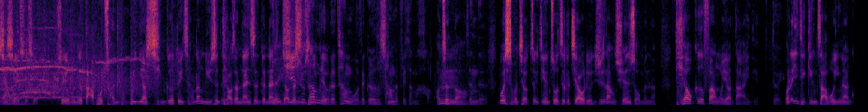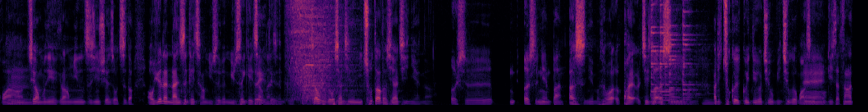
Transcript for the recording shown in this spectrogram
谢谢，谢谢，谢谢。所以我们就打破传统，不一定要情歌对唱，让女生挑战男生，跟男生挑战女生。其实他们两个唱我的歌都唱得非常好。哦，真的，真的。为什么叫这个今天做这个交流，就是让选手们呢挑歌范围要大一点。对。我来一起跟杂波音那瓜啊，这样我们也让明日之星选手知道，哦，原来男生可以唱女生歌，女生可以唱男生歌。小虎哥，我想请问你出道到现在几年了？二十。二十年半，二十年嘛，差不多快接近二十年嘛。啊，你出过规定有唱片，唱过多少首？二十三张。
